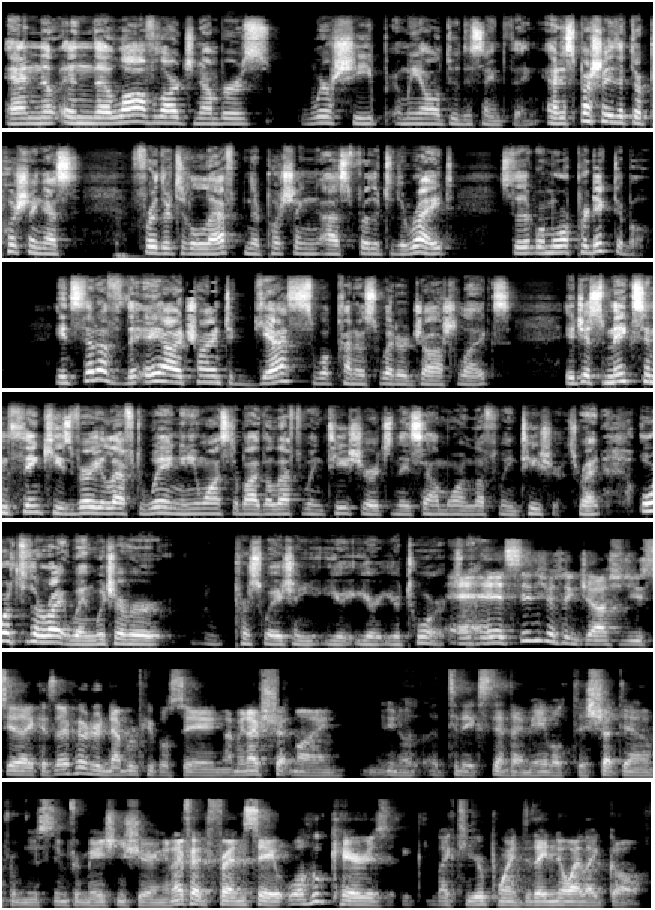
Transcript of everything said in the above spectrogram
And in the law of large numbers, we're sheep and we all do the same thing. And especially that they're pushing us further to the left and they're pushing us further to the right so that we're more predictable. Instead of the AI trying to guess what kind of sweater Josh likes, it just makes him think he's very left wing and he wants to buy the left wing t-shirts and they sell more on left wing t-shirts, right? Or to the right wing, whichever persuasion you're, you're, you're towards. Right? And, it's interesting, Josh, as you say that, because I've heard a number of people saying, I mean, I've shut mine, you know, to the extent I'm able to shut down from this information sharing. And I've had friends say, well, who cares? Like to your point, do they know I like golf?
